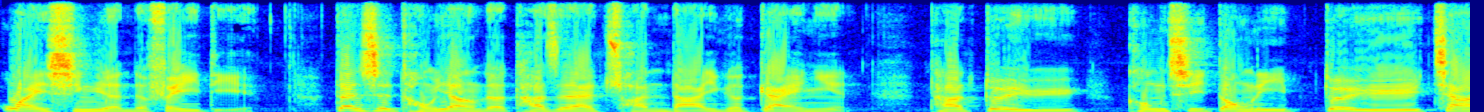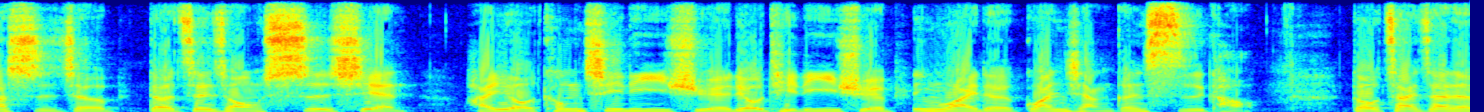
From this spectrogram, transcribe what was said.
外星人的飞碟。但是同样的，它是在传达一个概念，它对于空气动力、对于驾驶者的这种视线，还有空气力学、流体力学，另外的观想跟思考，都在在的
